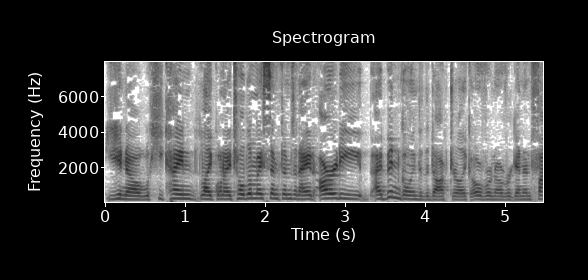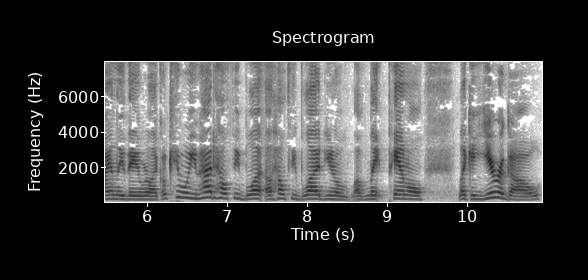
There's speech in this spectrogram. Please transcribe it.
you know, he kind like when I told him my symptoms and I had already I'd been going to the doctor like over and over again and finally they were like, "Okay, well you had healthy blood a healthy blood, you know, a late panel like a year ago."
